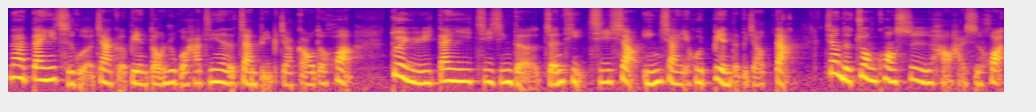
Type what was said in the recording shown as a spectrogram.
那单一持股的价格变动，如果它今天的占比比较高的话，对于单一基金的整体绩效影响也会变得比较大。这样的状况是好还是坏？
